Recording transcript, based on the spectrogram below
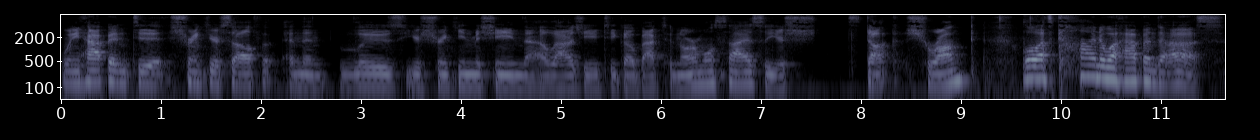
when you happen to shrink yourself and then lose your shrinking machine that allows you to go back to normal size, so you're sh- stuck, shrunk. Well, that's kind of what happened to us.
